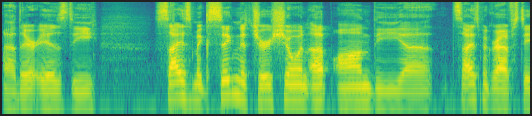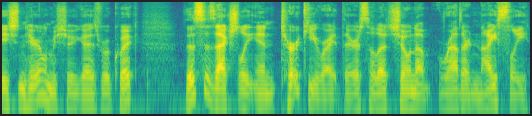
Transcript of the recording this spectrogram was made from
Uh, there is the seismic signature showing up on the uh, seismograph station here. Let me show you guys real quick. This is actually in Turkey right there, so that's showing up rather nicely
